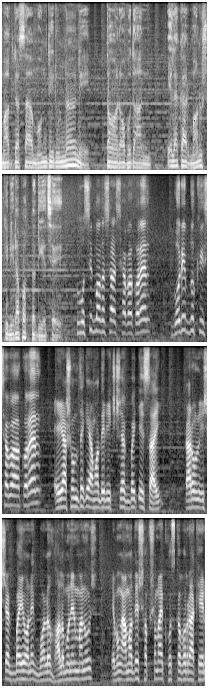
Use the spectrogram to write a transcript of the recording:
মাদ্রাসা, মন্দির উন্নয়নে তাঁর অবদান এলাকার মানুষকে নিরাপত্তা দিয়েছে। মসজিদ, মাদ্রাসার সেবা করেন গরিব দুঃখী সেবা করেন। এই আসন থেকে আমাদের ইশাক ভাইকে চাই কারণ ইশাক ভাই অনেক ভালো ভালো মনের মানুষ এবং আমাদের সবসময় খোঁজখবর রাখেন।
